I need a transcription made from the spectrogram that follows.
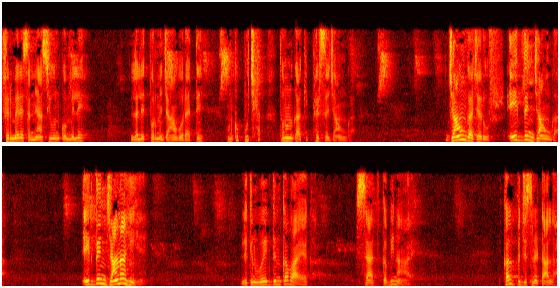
फिर मेरे सन्यासी उनको मिले, ललितपुर में जहाँ वो रहते हैं। उनको पूछा तो उन्होंने कहा कि फिर से जाऊँगा। जाऊँगा ज़रूर, एक दिन जाऊँगा। एक दिन जाना ही है। लेकिन वो एक दिन कब आएगा? शायद कभी ना आए। कल्प जिसने टाला,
